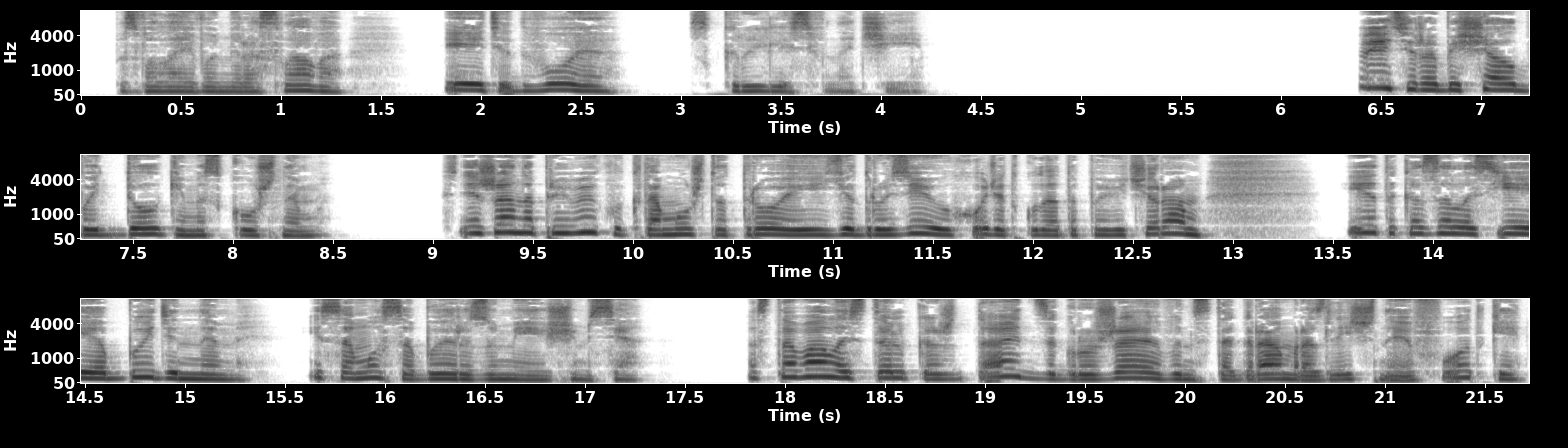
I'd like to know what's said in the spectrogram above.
— позвала его Мирослава, и эти двое скрылись в ночи. Ветер обещал быть долгим и скучным. Снежана привыкла к тому, что трое ее друзей уходят куда-то по вечерам, и это казалось ей обыденным и само собой разумеющимся. Оставалось только ждать, загружая в Инстаграм различные фотки,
